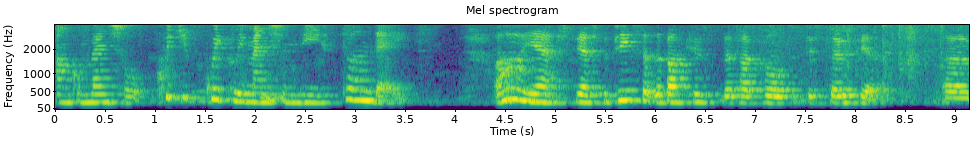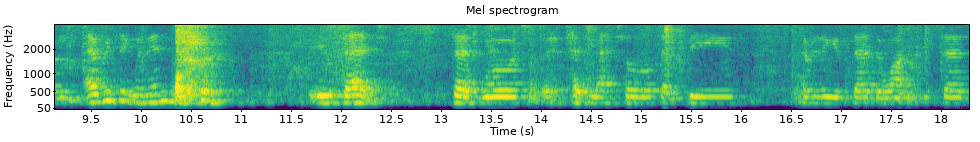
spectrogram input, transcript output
unconventional, could you quickly mention the stone dates? Ah, yes, yes. The piece at the back is, that I've called Dystopia. Um, everything within that is dead. Dead wood, dead metal, dead bees. Everything is dead. The wax is dead.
